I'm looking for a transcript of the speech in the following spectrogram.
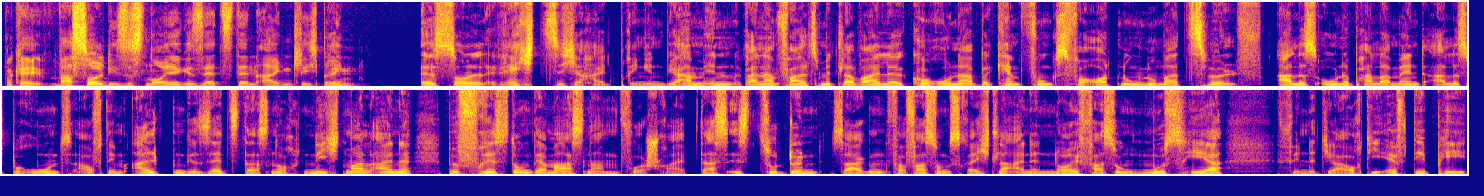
Okay, was soll dieses neue Gesetz denn eigentlich bringen? Es soll Rechtssicherheit bringen. Wir haben in Rheinland-Pfalz mittlerweile Corona-Bekämpfungsverordnung Nummer 12. Alles ohne Parlament, alles beruht auf dem alten Gesetz, das noch nicht mal eine Befristung der Maßnahmen vorschreibt. Das ist zu dünn, sagen Verfassungsrechtler. Eine Neufassung muss her, findet ja auch die FDP,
